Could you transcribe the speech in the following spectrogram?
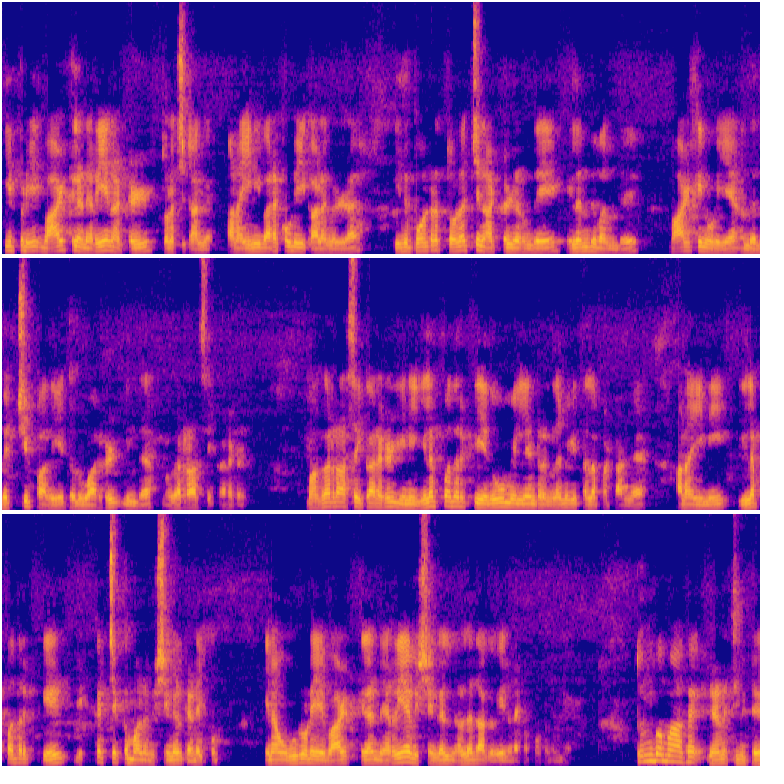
இப்படி வாழ்க்கையில நிறைய நாட்கள் தொலைச்சிட்டாங்க. ஆனா இனி வரக்கூடிய காலங்கள்ல இது போன்ற தொலைச்ச நாட்கள் இருந்தே எழுந்து வந்து வாழ்க்கையினுடைய அந்த வெற்றி பாதையை தொடுவார்கள் இந்த மகர் ராசிக்காரர்கள். மகர் ராசிக்காரர்கள் இனி இழப்பதற்கு எதுவும் இல்லை என்ற நிலைமைக்கு தள்ளப்பட்டாங்க. ஆனா இனி இழப்பதற்கு எக்கச்சக்கமான விஷயங்கள் கிடைக்கும். ஏன்னா உங்களுடைய வாழ்க்கையில நிறைய விஷயங்கள் நல்லதாகவே நடக்க போகுதுங்க. துன்பமாக நினைச்சுக்கிட்டு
